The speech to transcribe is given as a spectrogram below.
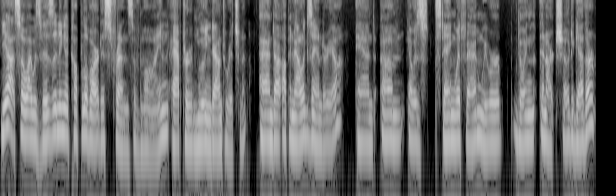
yeah, so I was visiting a couple of artist friends of mine after moving down to Richmond and uh, up in Alexandria. And um, I was staying with them. We were doing an art show together,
